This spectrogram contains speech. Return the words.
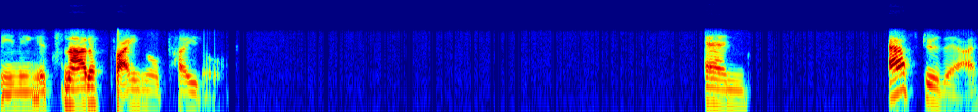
meaning it's not a final title. And after that,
